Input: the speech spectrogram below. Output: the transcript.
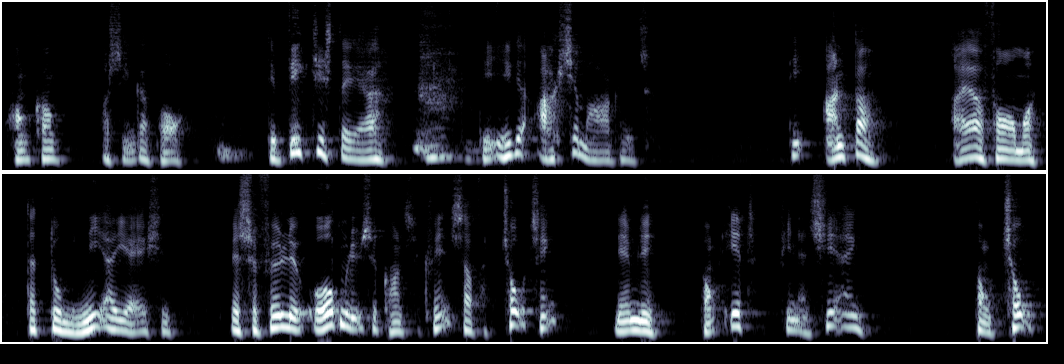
Hongkong og Singapore. Det vigtigste er, det er ikke aktiemarkedet. Det er andre ejerformer, der dominerer i Asien, med selvfølgelig åbenlyse konsekvenser for to ting, nemlig punkt 1, finansiering, punkt 2,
